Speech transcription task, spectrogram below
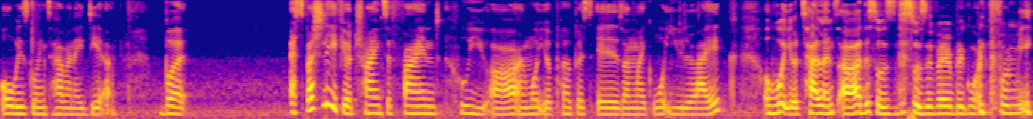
always going to have an idea. But especially if you're trying to find who you are and what your purpose is and like what you like or what your talents are this was this was a very big one for me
